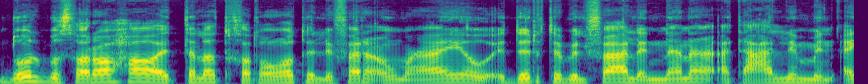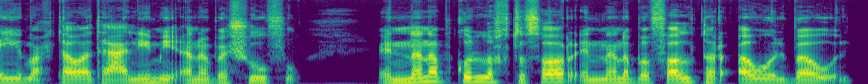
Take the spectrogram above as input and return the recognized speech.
دول بصراحة التلات خطوات اللي فرقوا معايا وقدرت بالفعل إن أنا أتعلم من أي محتوى تعليمي أنا بشوفه إن أنا بكل اختصار إن أنا بفلتر أول بأول.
